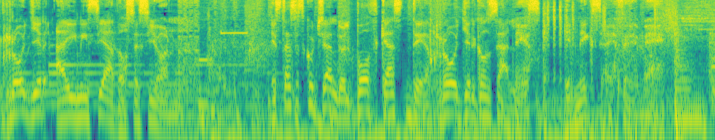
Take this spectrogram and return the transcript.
Roger ha iniciado sesión. Estás escuchando el podcast de Roger González en Exa FM.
